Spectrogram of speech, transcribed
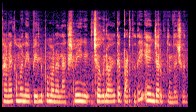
కనకం అనే పిలుపు మన లక్ష్మి చెవిలో అయితే పడుతుంది. ఏం జరుగుతుందో చూద్దాం.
